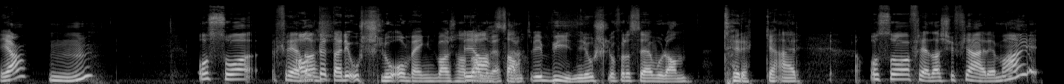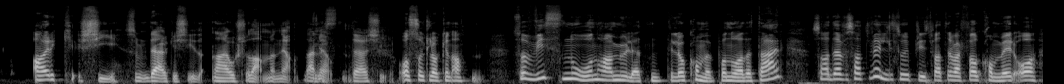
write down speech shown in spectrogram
Ja, Og så fredag Alt dette er i Oslo og Megn, bare sånn at Ja, alle vet sant. det. Vi begynner i Oslo for å se hvordan trøkket er. Og så fredag 24. mai Ark Ski. Som, det er jo ikke Ski, da. Nei, Oslo, da, men ja, det er Ja, det er. Også klokken 18. Så hvis noen har muligheten til å komme på noe av dette her, så hadde jeg satt veldig stor pris på at dere i hvert fall kommer og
